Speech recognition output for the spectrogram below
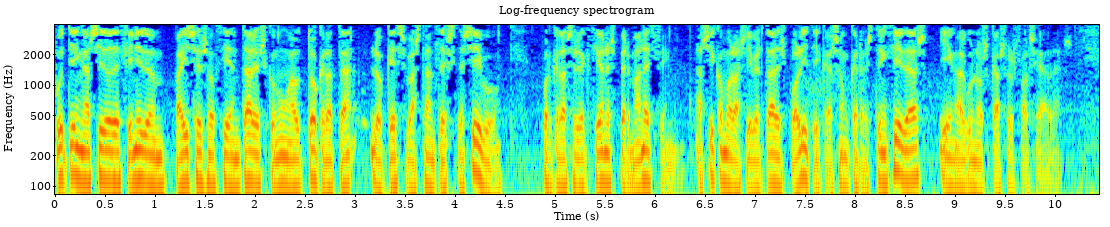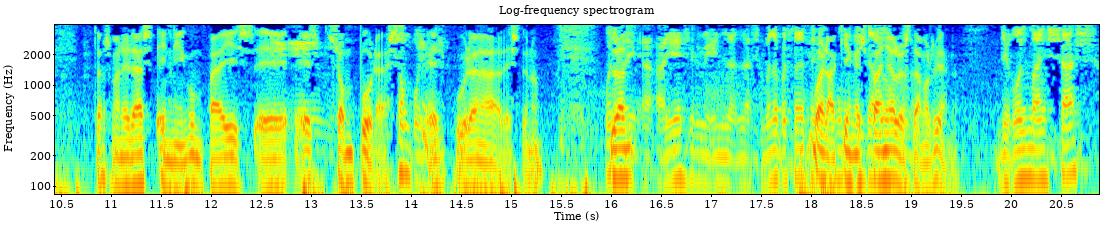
Putin ha sido definido en países occidentales como un autócrata, lo que es bastante excesivo, porque las elecciones permanecen, así como las libertades políticas, aunque restringidas y en algunos casos falseadas. De todas maneras, en ningún país eh, es- son puras. Son. Es pura nada de esto, ¿no? Bueno, ayer, la, la semana pasada... bueno, aquí en España lo estamos viendo. de Goldman Sachs,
